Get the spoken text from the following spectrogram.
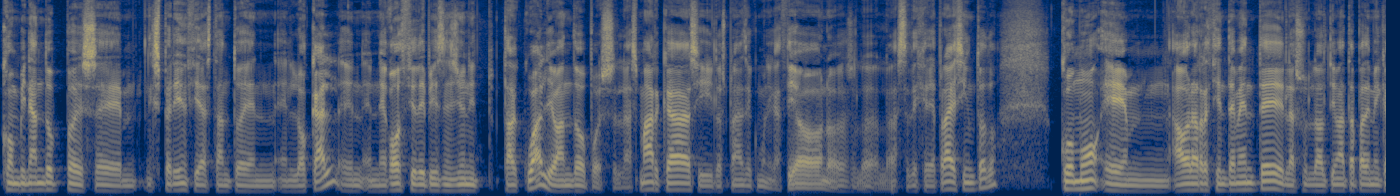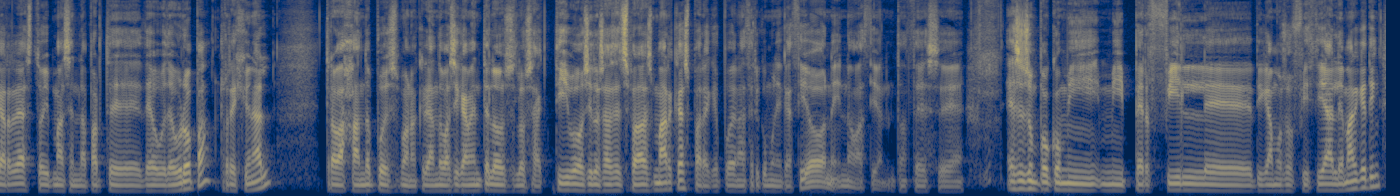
combinando pues, eh, experiencias tanto en, local, en, negocio de business unit tal cual, llevando pues, las marcas y los planes de comunicación, la, estrategia de pricing, todo, como em, ahora recientemente, la, la, última etapa de mi carrera, estoy más en la parte de, de Europa, regional, trabajando, pues, bueno, creando básicamente los, los, activos y los assets para las marcas para que puedan hacer comunicación e innovación. Entonces, eh, ese es un poco mi, mi perfil, eh, digamos, oficial de marketing.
